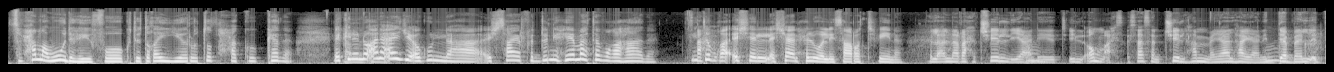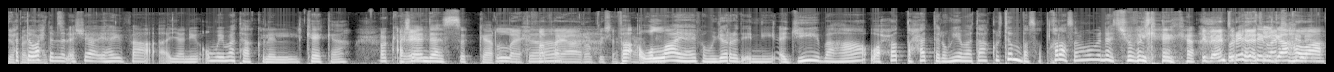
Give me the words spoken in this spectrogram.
سبحان الله مودها يفوق تتغير وتضحك وكذا. لكن إنه أنا أجي أقول لها إيش صاير في الدنيا؟ هي ما تبغى هذا. هي. تبغى إيش الأشياء الحلوة اللي صارت فينا. أو لأن راح تشيل يعني الأم أساسا تشيل هم عيالها يعني الدبل الدبل حتى واحدة من الأشياء هي ف يعني أمي ما تأكل الكيكة أوكي. عشان عندها السكر. الله يحفظها يا رب فوالله هي فمجرد إني أجيبها وأحطها حتى لو هي ما تأكل تنبسط. خلاص المهم إنها تشوف الكيكة. وريحه كلت ما القهوة.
